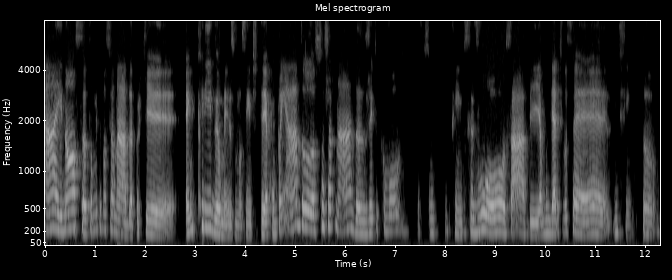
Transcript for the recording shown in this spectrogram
Ai, nossa, eu tô muito emocionada, porque é incrível mesmo, assim, de ter acompanhado a sua jornada, o jeito como, assim, enfim, você voou, sabe? A mulher que você é, enfim, tô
